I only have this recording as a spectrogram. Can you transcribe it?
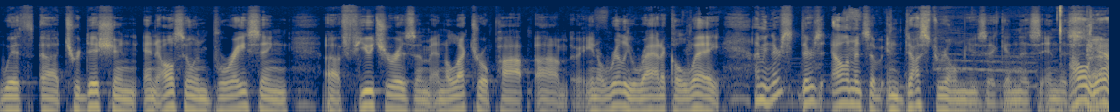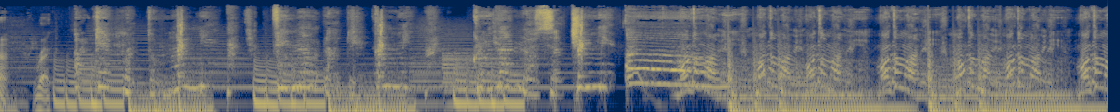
with uh, tradition and also embracing uh, futurism and electropop um, in a really radical way. I mean, there's there's elements of industrial music in this in this Oh, uh, yeah. record. ブともども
